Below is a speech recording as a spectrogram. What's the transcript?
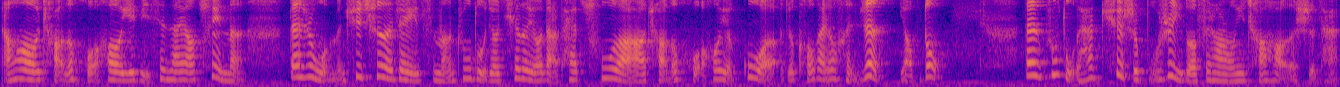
然后炒的火候也比现在要脆嫩，但是我们去吃的这一次呢，猪肚就切的有点太粗了啊，炒的火候也过了，就口感就很韧，咬不动。但是猪肚它确实不是一个非常容易炒好的食材，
